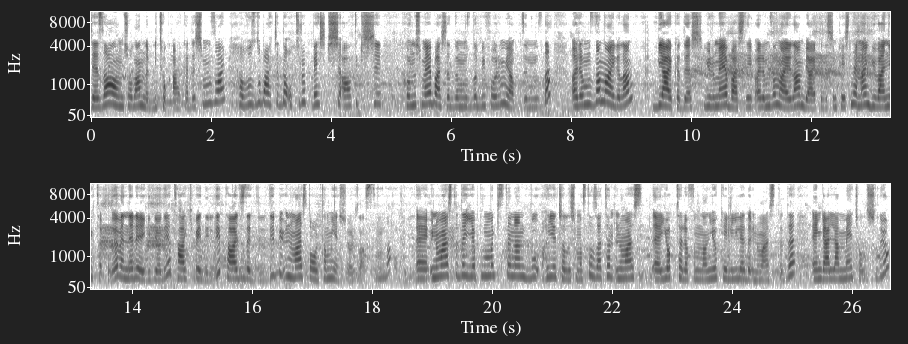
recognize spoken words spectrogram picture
ceza almış olan da birçok arkadaşımız var. Havuzlu bahçede oturup 5 kişi 6 kişi konuşmaya başladığımızda bir forum yaptığımızda aramızdan ayrılan bir arkadaş yürümeye başlayıp aramızdan ayrılan bir arkadaşın peşine hemen güvenlik takılıyor ve nereye gidiyor diye takip edildiği, taciz edildiği bir üniversite ortamı yaşıyoruz aslında. Ee, üniversitede yapılmak istenen bu hayır çalışması da zaten üniversite e, yok tarafından, yok eliyle de üniversitede engellenmeye çalışılıyor.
